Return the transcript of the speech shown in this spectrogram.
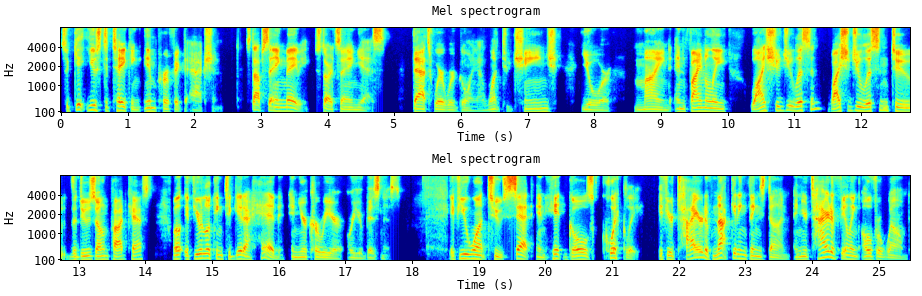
So get used to taking imperfect action. Stop saying maybe, start saying yes. That's where we're going. I want to change your mind. And finally, why should you listen? Why should you listen to the Do Zone podcast? Well, if you're looking to get ahead in your career or your business, if you want to set and hit goals quickly, if you're tired of not getting things done and you're tired of feeling overwhelmed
